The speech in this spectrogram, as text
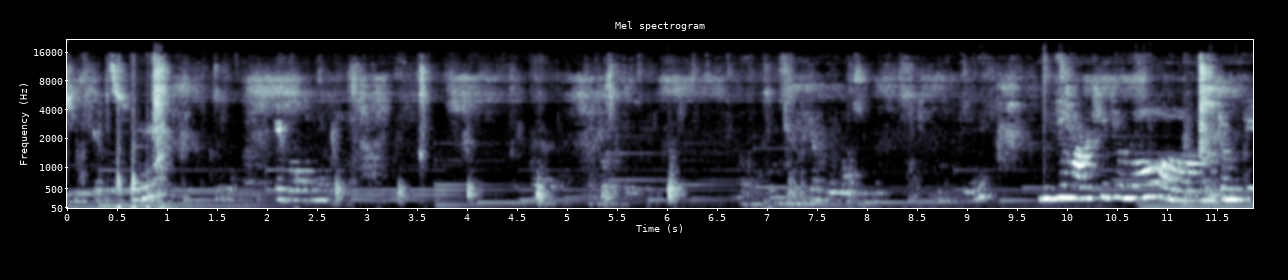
ঠিক আছে। এবং দুজন মানুষের জন্য মোটামুটি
